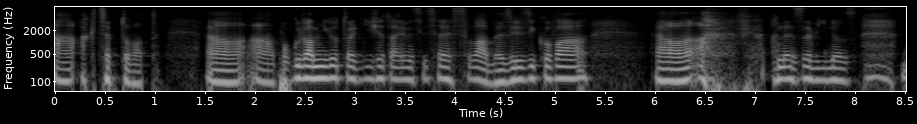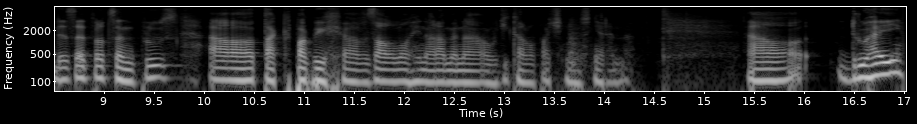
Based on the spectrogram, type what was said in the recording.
a akceptovat. A pokud vám někdo tvrdí, že ta investice je zcela bezriziková, a, a nese výnos 10% plus, a, tak pak bych vzal nohy na ramena a utíkal opačným směrem. Druhý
